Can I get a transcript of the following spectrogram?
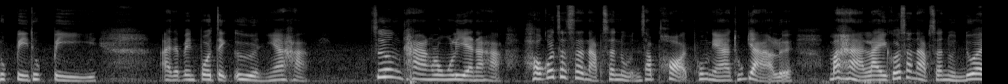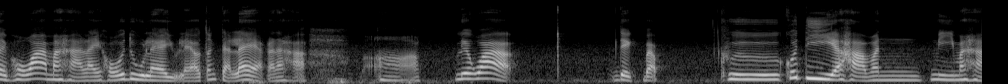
ทุกปีทุกปี อาจจะเป็น project อื่นเนี่ยค่ะ ซึ่งทางโรงเรียนนะคะเขาก็จะสนับสนุน support พวกนี้ทุกอย่างเลย มหาลัยก็สนับสนุนด้วย เพราะว่ามหาลัยเขาดูแลอยู่แล้วตั้งแต่แรกนะคะเรียกว่าเด็กแบบคือก็ดีอะค่ะ มันมีมหา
